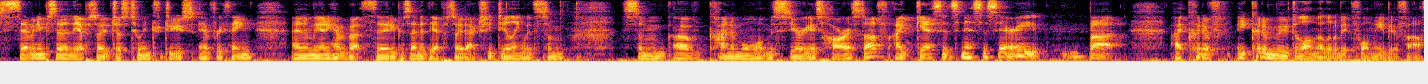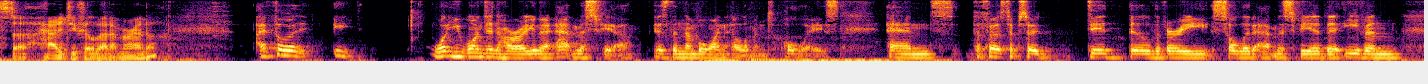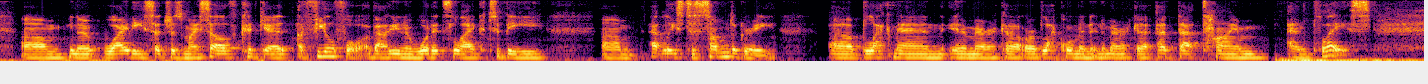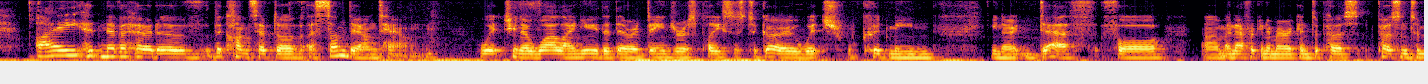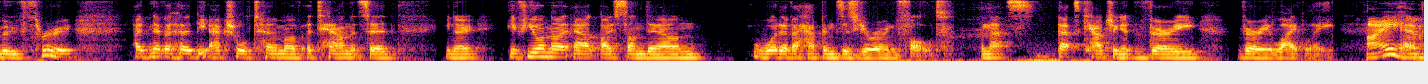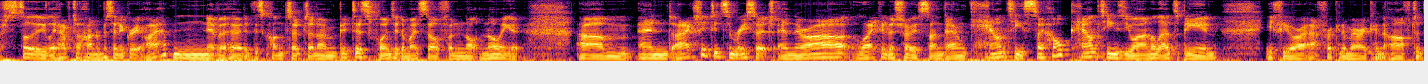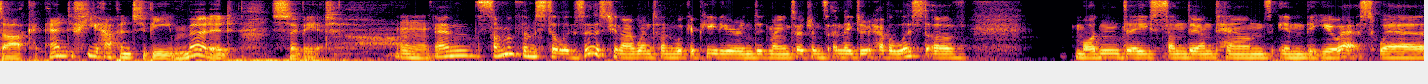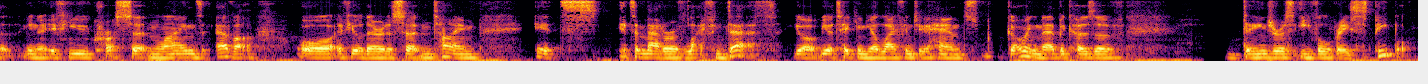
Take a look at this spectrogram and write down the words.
70% of the episode just to introduce everything and then we only have about 30% of the episode actually dealing with some some of kind of more mysterious horror stuff. I guess it's necessary but i could have it could have moved along a little bit for me a bit faster. How did you feel about it miranda? I thought it, what you want in horror, you know, atmosphere is the number one element always. And the first episode did build a very solid atmosphere that even, um, you know, whitey such as myself could get a feel for about, you know, what it's like to be, um, at least to some degree, a black man in America or a black woman in America at that time and place. I had never heard of the concept of a sundown town, which, you know, while I knew that there are dangerous places to go, which could mean, you know, death for um, an African American to pers- person to move through, I'd never heard the actual term of a town that said, you know, if you're not out by sundown, whatever happens is your own fault. And that's that's couching it very, very lightly. I absolutely have to 100% agree. I have never heard of this concept, and I'm a bit disappointed in myself for not knowing it. Um, and I actually did some research, and there are, like in the show Sundown, counties. So, whole counties you aren't allowed to be in if you are African American after dark. And if you happen to be murdered, so be it. And some of them still exist. You know, I went on Wikipedia and did my insertions, and they do have a list of modern day sundown towns in the US where, you know, if you cross certain lines ever, or if you're there at a certain time, it's it's a matter of life and death. You're you're taking your life into your hands going there because of dangerous, evil, racist people.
